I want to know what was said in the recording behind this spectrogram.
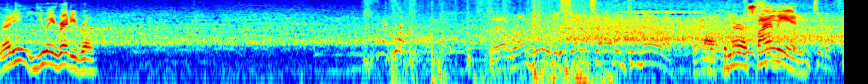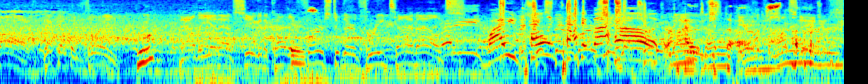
Ready? You ain't ready, bro. They'll run here with the Saints out in Kamara. Uh, and Oh, they'll Kamara's get this from finally the in. eight To the five. Pick up a three. Who? Now the NFC going to call the Yes. first of their three timeouts. Why are you It's calling just their first. They've got two timeout? more I minutes just uh, here thought- in the final stages.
